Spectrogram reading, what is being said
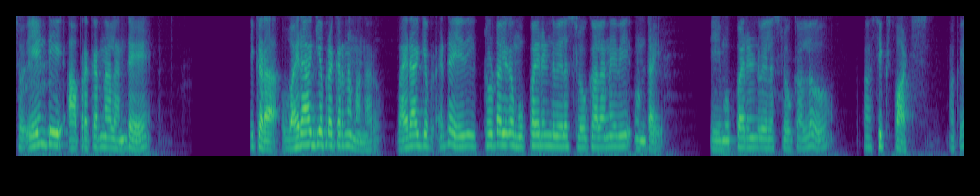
సో ఏంటి ఆ ప్రకరణాలు అంటే ఇక్కడ వైరాగ్య ప్రకరణం అన్నారు. వైరాగ్య అంటే ఇది టోటల్గా ముప్పై రెండు వేల శ్లోకాలు అనేవి ఉంటాయి. ఈ ముప్పై రెండు వేల శ్లోకాల్లో సిక్స్ పార్ట్స్ ఓకే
